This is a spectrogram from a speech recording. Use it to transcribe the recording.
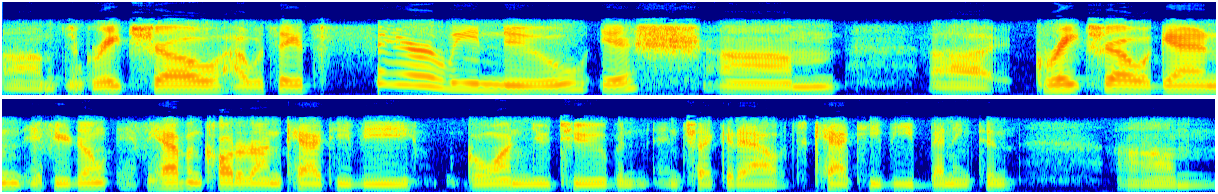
Um, it's a great show. I would say it's fairly new-ish. Um, uh, great show again. If you don't, if you haven't caught it on Cat TV, go on YouTube and, and check it out. It's Cat TV Bennington. Um,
